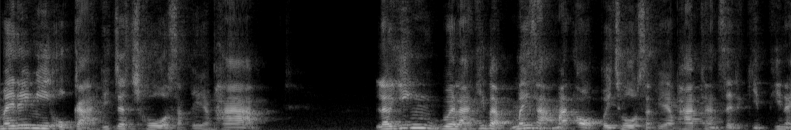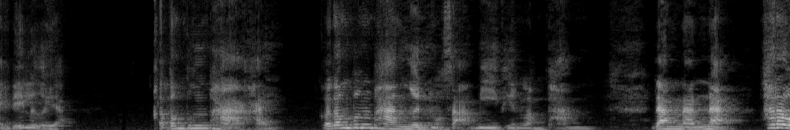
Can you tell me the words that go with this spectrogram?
ไม่ได้มีโอกาสที่จะโชว์ศักยภาพ แล้วยิ่งเวลาที่แบบไม่สามารถออกไปโชว์ศักยภาพทางเศรษฐกิจที่ไหนได้เลยอะเขาต้องพึ่งพาใคร ก็ต้องพึ่งพาเงินของสามีเพียงลำพัง ดังนั้นน่ะ ถ้าเรา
